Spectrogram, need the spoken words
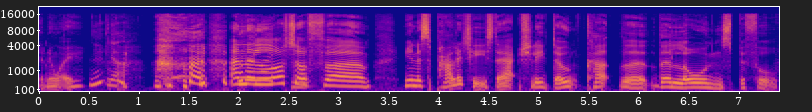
anyway. yeah. and a lot of um, municipalities they actually don't cut the, the lawns before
